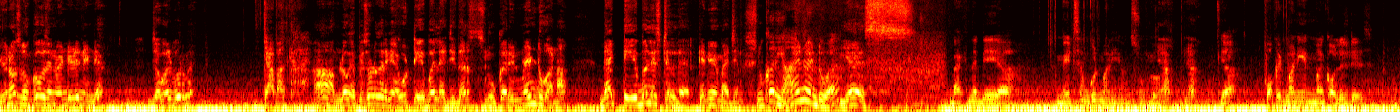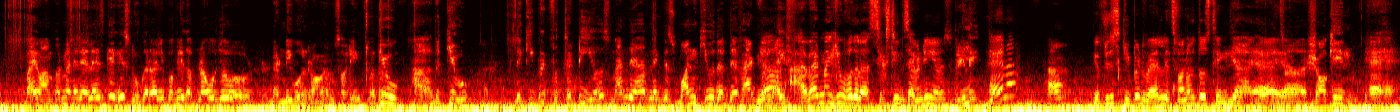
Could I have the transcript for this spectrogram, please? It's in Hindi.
You know snooker was invented in India Jabalpur में? क्या बात कर रहा है? हाँ हम लोग एपिसोड करके वो टेबल है जिधर स्नूकर इन्वेंट हुआ ना that table is still there can you imagine snooker यहाँ इन्वेंट हुआ है? Yes back in the day yeah. Made some good money on snooker या या yeah. Pocket money in my college days. भाई वहाँ पर मैंने रियलाइज़ किया कि स्नूकर वाली पब्लिक अपना वो जो डंडी बोल रहा हूँ सॉरी Queue. हाँ the cue They keep it for 30 years, man. They have like this one queue that they've had for yeah, life. I've had my queue for the last 16, 17 years. Really? Hey, na? Uh, you have to just keep it well. It's one of those things. Yeah, yeah. yeah, yeah. It's yeah. Uh, shocking. Hey, hey.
